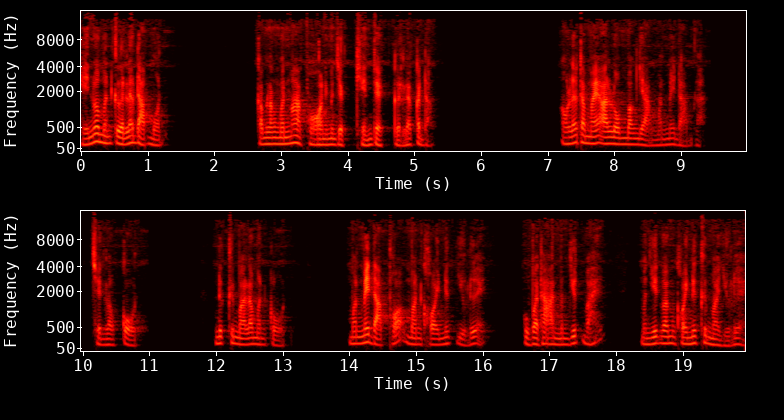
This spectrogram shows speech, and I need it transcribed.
เห็นว่ามันเกิดแล้วดับหมดกำลังมันมากพอนี่มันจะเห็นแต่เกิดแล้วก็ดับ เอาแล้วทำไมอารมณ์บางอย่างมันไม่ดับล่ะ เช่นเราโกรธนึกขึ้นมาแล้วมันโกรธมันไม่ดับเพราะมันคอยนึกอยู่เรื่อย อุปทานมันยึดไว้ มันยึดไว้มันคอยนึกขึ้นมาอยู่เรื่อย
